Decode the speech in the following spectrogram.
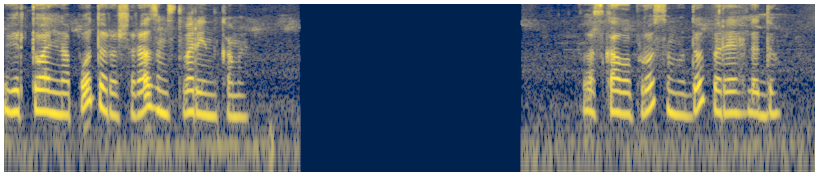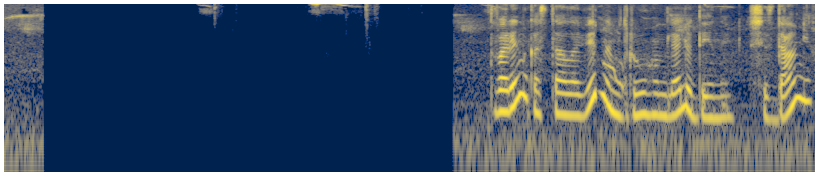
Віртуальна подорож разом з тваринками. Ласкаво просимо до перегляду. Тваринка стала вірним другом для людини ще з давніх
